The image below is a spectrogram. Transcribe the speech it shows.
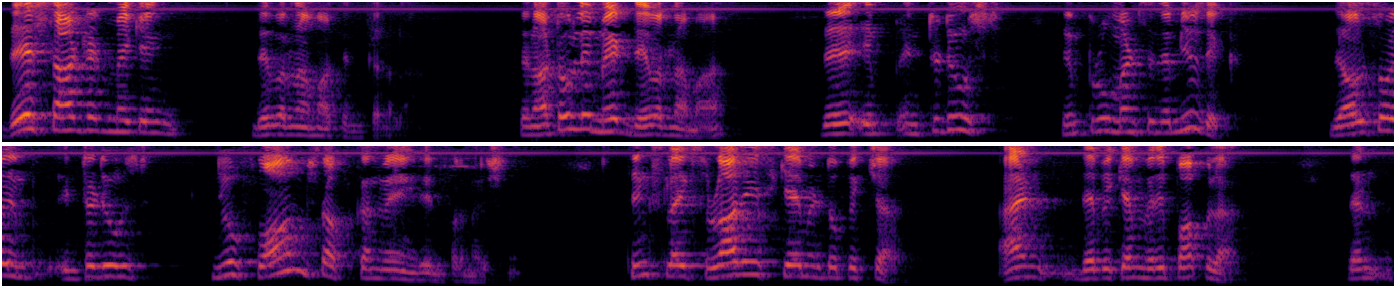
They started making Devarnamas in Kannada. They not only made Devarnamas, they introduced improvements in the music. They also introduced new forms of conveying the information. Things like Suladis came into picture and they became very popular. Then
